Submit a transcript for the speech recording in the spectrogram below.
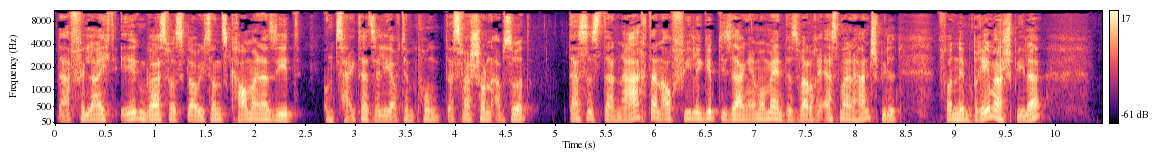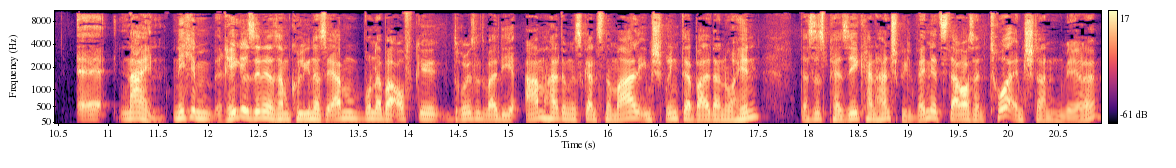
da vielleicht irgendwas, was glaube ich sonst kaum einer sieht und zeigt tatsächlich auf den Punkt. Das war schon absurd. Dass es danach dann auch viele gibt, die sagen, ja Moment, das war doch erstmal ein Handspiel von dem Bremer Spieler Äh, nein, nicht im Regelsinne, das haben Colinas Erben wunderbar aufgedröselt, weil die Armhaltung ist ganz normal, ihm springt der Ball da nur hin. Das ist per se kein Handspiel. Wenn jetzt daraus ein Tor entstanden wäre,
